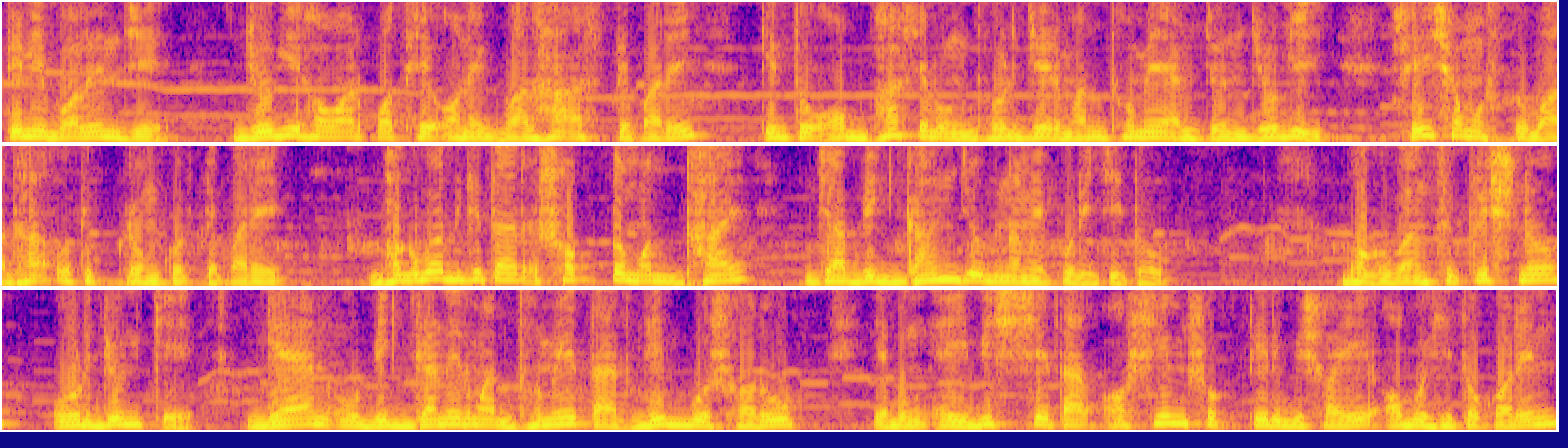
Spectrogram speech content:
তিনি বলেন যে, যোগী হওয়ার পথে অনেক বাধা আসতে পারে, কিন্তু অভ্যাস এবং ধৈর্যের মাধ্যমে একজন যোগী সেই সমস্ত বাধা অতিক্রম করতে পারে। ভগবদ্গীতার সপ্তম অধ্যায় যা বিজ্ঞান যোগ নামে পরিচিত। ভগবান শ্রীকৃষ্ণ অর্জুনকে জ্ঞান ও বিজ্ঞানের মাধ্যমে তার দিব্য স্বরূপ এবং এই বিশ্বে তার অসীম শক্তির বিষয়ে অবহিত করেন।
